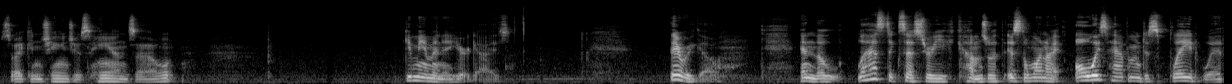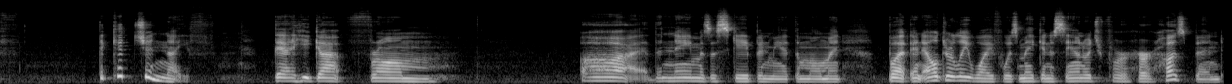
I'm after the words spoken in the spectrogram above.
so I can change his hands out. Give me a minute here, guys. There we go. And the last accessory he comes with is the one I always have him displayed with, the kitchen knife that he got from... Uh, the name is escaping me at the moment, but an elderly wife was making a sandwich for her husband.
